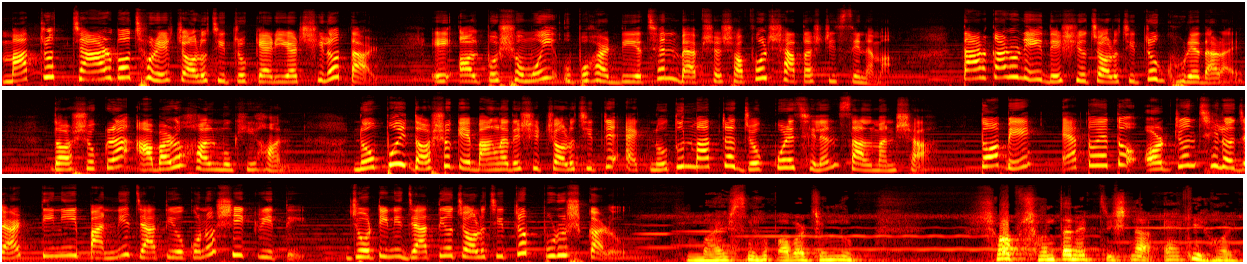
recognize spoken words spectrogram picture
মাত্র চার বছরের চলচ্চিত্র ক্যারিয়ার ছিল তার। এই অল্প সময়ই উপহার দিয়েছেন ব্যবসা সফল সাতাশটি সিনেমা। তার কারণেই দেশীয় চলচ্চিত্র ঘুরে দাঁড়ায়। দর্শকরা আবারও হলমুখী হন। নব্বই দশকে বাংলাদেশের চলচ্চিত্রে এক নতুন মাত্রা যোগ করেছিলেন সালমান শাহ। তবে এত এত অর্জন ছিল যার তিনিই পাননি জাতীয় কোনো স্বীকৃতি। জটিনি জাতীয় চলচ্চিত্র পুরস্কারও। মায়ের স্নেহ পাওয়ার জন্য সব সন্তানের তৃষ্ণা একই হয়।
